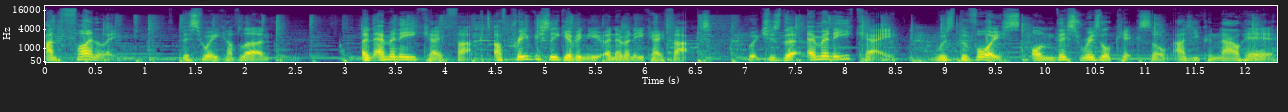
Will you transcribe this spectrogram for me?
And finally, this week I've learnt an MNEK fact. I've previously given you an MNEK fact, which is that MNEK was the voice on this Rizzle Kick song, as you can now hear.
